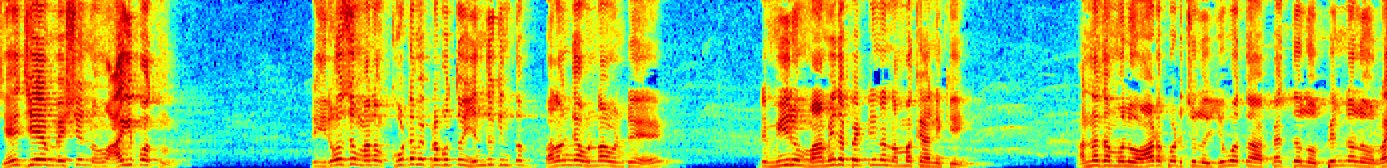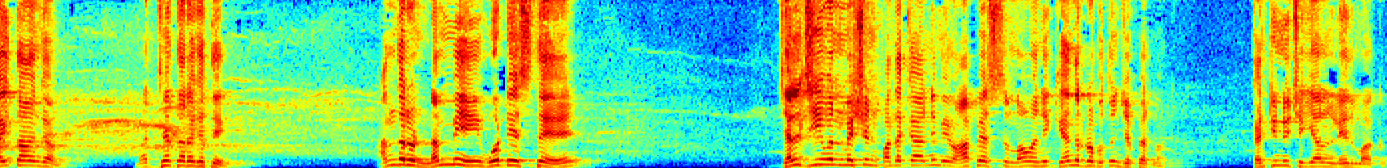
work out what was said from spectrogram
జేజేఎం మెషిన్ ఆగిపోతుంది. అంటే ఈరోజు మనం కూటమి ప్రభుత్వం ఎందుకు ఇంత బలంగా ఉన్నామంటే అంటే మీరు మా మీద పెట్టిన నమ్మకానికి అన్నదమ్ములు ఆడపడుచులు యువత పెద్దలు పిన్నలు రైతాంగం మధ్యతరగతి అందరూ నమ్మి ఓటేస్తే జల్ జీవన్ మిషన్ పథకాన్ని మేము ఆపేస్తున్నాం అని కేంద్ర ప్రభుత్వం చెప్పారు మాకు. కంటిన్యూ చేయాలని లేదు మాకు.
